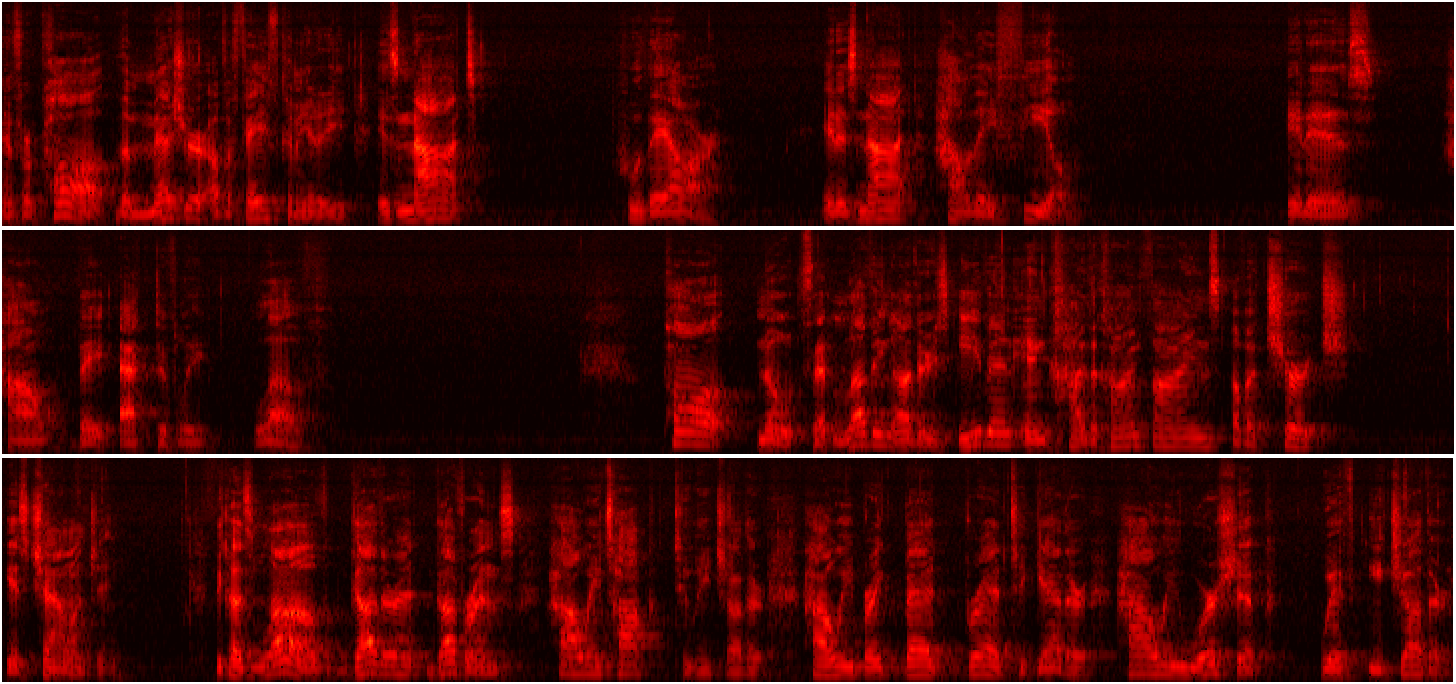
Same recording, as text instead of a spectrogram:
And for Paul, the measure of a faith community is not who they are, it is not how they feel, it is how they actively love. Paul notes that loving others, even in the confines of a church, is challenging because love governs how we talk to each other, how we break bed, bread together, how we worship with each other.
